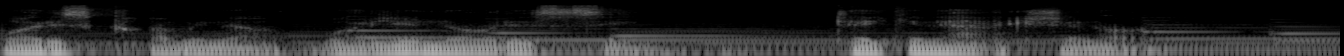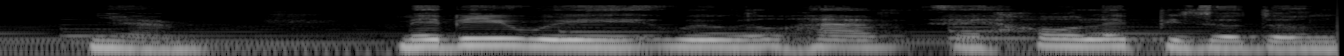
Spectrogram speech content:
what is coming up, what are you noticing, taking action on. Yeah, maybe we, we will have a whole episode on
